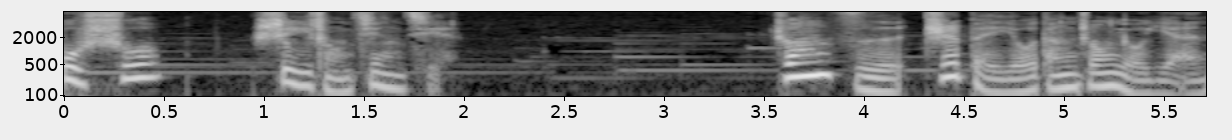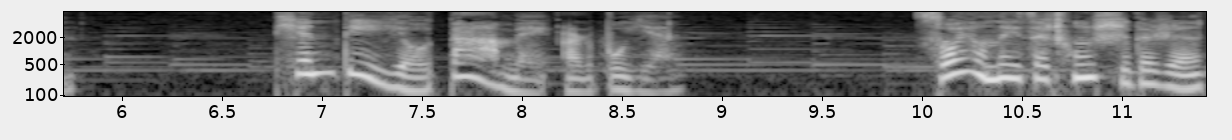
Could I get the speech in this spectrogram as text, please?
不说是一种境界。庄子之北游当中有言：“天地有大美而不言。”所有内在充实的人，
